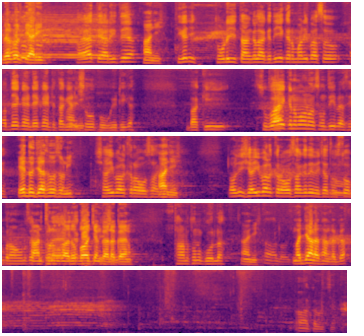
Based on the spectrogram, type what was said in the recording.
ਬਿਲਕੁਲ ਤਿਆਰੀ। ਹੈ ਤਿਆਰੀ ਤੇ ਆ। ਹਾਂਜੀ। ਠੀਕ ਹੈ ਜੀ ਥੋੜੀ ਜੀ ਤੰਗ ਲੱਗਦੀ ਹੈ ਕਰਮ ਵਾਲੀ ਬਸ ਅੱਧੇ ਘੰਟੇ ਘੰਟੇ ਤੱਕ ਜਿਹੜੀ ਸੂਪ ਹੋਊਗੀ ਠੀਕ ਆ। ਬਾਕੀ ਸੁਬਾਹ ਇੱਕ ਨਵਾਉਣਾ ਸੁੰਦੀ ਵੈਸੇ। ਇਹ ਦੂਜਾ ਸੋ ਸੁਣੀ ਸ਼ਾਹੀਵਾਲ ਕਰਾਉਸ ਆ ਗਈ ਹਾਂਜੀ। ਲਓ ਜੀ ਸ਼ਾਹੀਵਾਲ ਕਰਾਉਸ ਅੰਗ ਦੇ ਵਿੱਚ ਆ ਦੋਸਤੋ ਬਰਾਊਨ ਤੇ ਥਣ ਤੁਹਾਨੂੰ ਖਾ ਦਾ ਬਹੁਤ ਚੰਗਾ ਲੱਗਾ ਇਹਨੂੰ। ਥਣ ਤੁਹਾਨੂੰ ਗੋਲ। ਹਾਂਜੀ। ਮੱਝਾਂ ਵਾਲਾ ਥਣ ਲੱਗਾ। ਆ ਕਰੋ ਚੈੱਕ।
